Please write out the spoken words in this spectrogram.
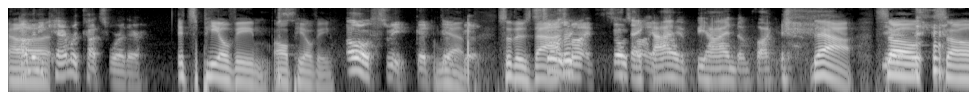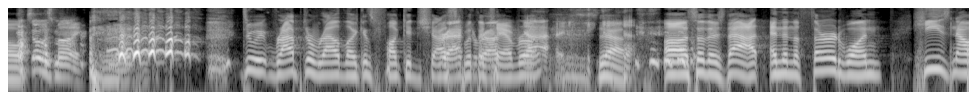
Uh, How many camera cuts were there? It's POV, all POV. Oh, sweet. Good. Good. Yeah. Good. So there's that. So that. is mine. So is that mine. guy behind him, fucking. yeah. So so So is mine. do it wrapped around like his fucking chest wrapped with the camera. guy. Yeah. uh, so there's that, and then the third one, he's now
